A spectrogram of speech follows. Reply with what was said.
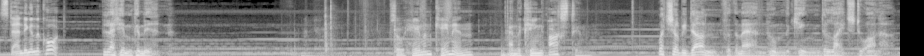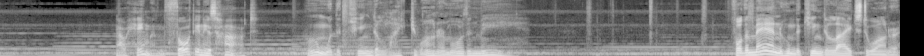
standing in the court. Let him come in. So Haman came in, and the king asked him, What shall be done for the man whom the king delights to honor? Now Haman thought in his heart, Whom would the king delight to honor more than me? For the man whom the king delights to honor,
